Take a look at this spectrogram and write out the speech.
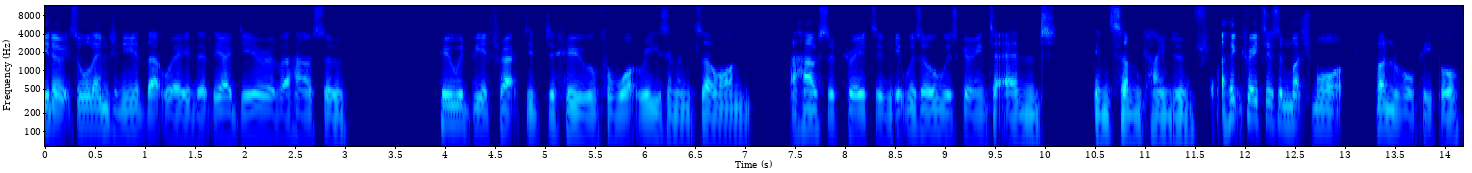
you know it's all engineered that way that the idea of a house of who would be attracted to who and for what reason and so on a house of creative it was always going to end in some kind of i think creatives are much more vulnerable people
